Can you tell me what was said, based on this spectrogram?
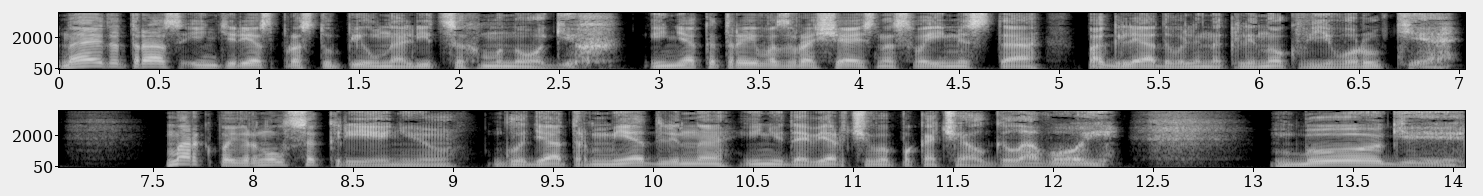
На этот раз интерес проступил на лицах многих, и некоторые, возвращаясь на свои места, поглядывали на клинок в его руке. Марк повернулся к Рению. Гладиатор медленно и недоверчиво покачал головой. «Боги,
